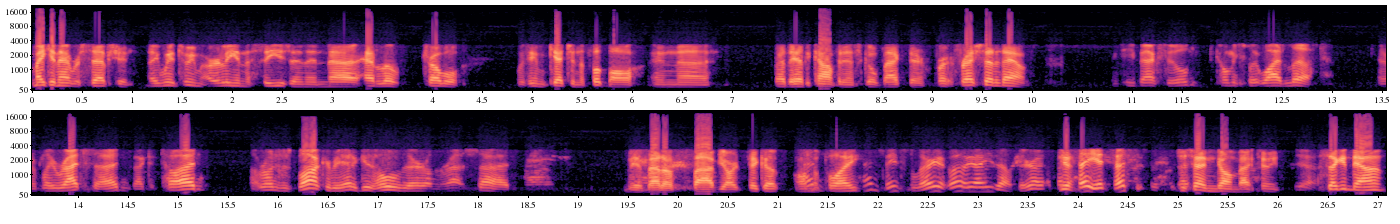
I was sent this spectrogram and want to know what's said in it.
making that reception. They went to him early in the season and uh, had a little trouble with him catching the football, and uh, glad they had the confidence to go back there. Fresh set of downs. T backfield. Comey split wide left. And play right side. Back to Todd. Outruns his blocker, but he had a good hold there on the right side. Be about a five-yard pickup on the play. I haven't seen Solario. Oh, yeah, he's out there. I, Yeah. Say it touched it. Just hadn't gone back to him. yeah. Second down,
